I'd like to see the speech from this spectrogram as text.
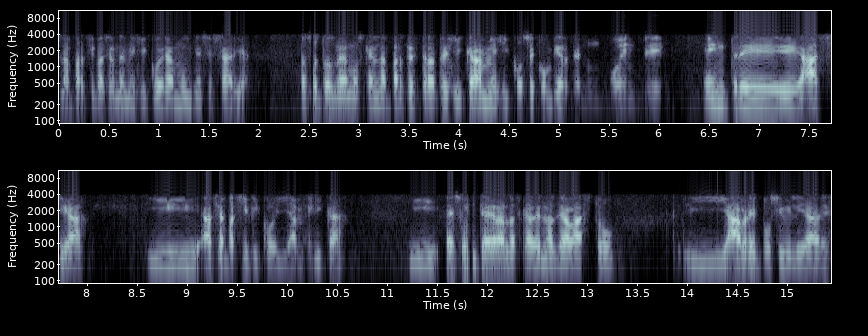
la participación de México era muy necesaria. Nosotros vemos que en la parte estratégica México se convierte en un puente entre Asia y Asia Pacífico y América y eso integra las cadenas de abasto y abre posibilidades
